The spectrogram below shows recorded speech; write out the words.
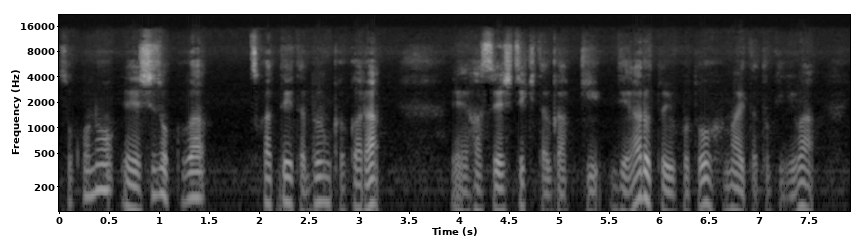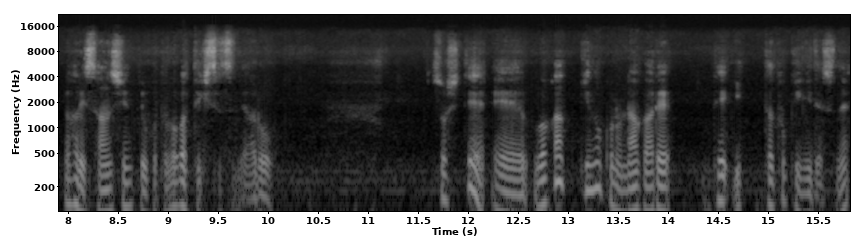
そこの、えー、士族が使っていた文化から、えー、発生してきた楽器であるということを踏まえたときには、やはり三振という言葉が適切であろう。そして、えー、和楽器のこの流れで行ったときにですね、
